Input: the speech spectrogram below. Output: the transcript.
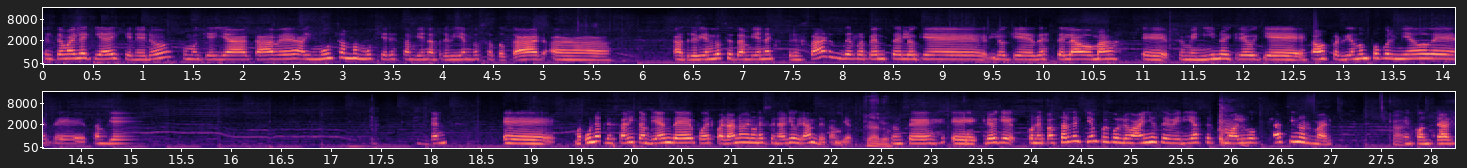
el tema de la equidad de género. Como que ya cada vez hay muchas más mujeres también atreviéndose a tocar, a- atreviéndose también a expresar de repente lo que, lo que de este lado más eh, femenino y creo que estamos perdiendo un poco el miedo de, de también eh, una expresar y también de poder pararnos en un escenario grande también. Claro. Entonces, eh, creo que con el pasar del tiempo y con los años debería ser como algo casi normal Claro. encontrar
